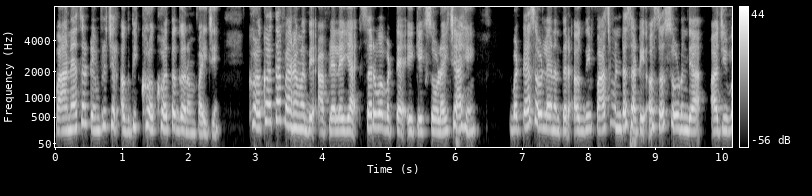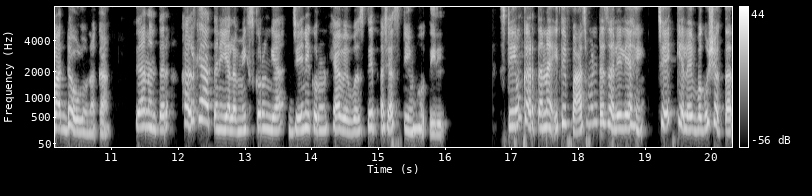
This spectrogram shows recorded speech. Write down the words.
पाण्याचं टेम्परेचर अगदी खळखळत गरम पाहिजे. खळखळता पाण्यामध्ये आपल्याला या सर्व बट्ट्या एक एक सोडायच्या आहे. बट्ट्या सोडल्यानंतर अगदी पाच मिनिटासाठी असंच सोडून द्या. अजिबात ढवळू नका. त्यानंतर हलक्या हाताने याला मिक्स करून घ्या जेणेकरून ह्या व्यवस्थित अशा स्टीम होतील. स्टीम करताना इथे पाच मिनिटं झालेली आहे. चेक केलंय बघू शकतात.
